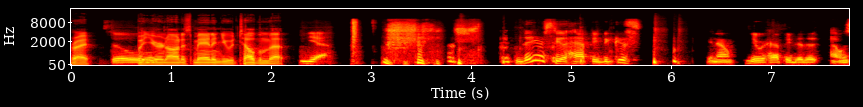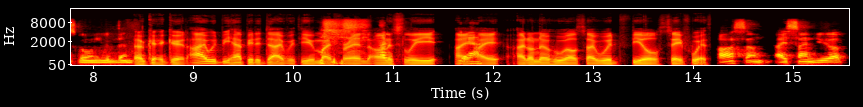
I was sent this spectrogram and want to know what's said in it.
Right. So, But you're an honest man and you would tell them that. yeah, they are still happy because you know they were happy that it, I was going with them. Okay, good. I would be happy to dive with you, my friend. Honestly, Yeah. I, I, I don't know who else I would feel safe with. Awesome, I signed you up.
